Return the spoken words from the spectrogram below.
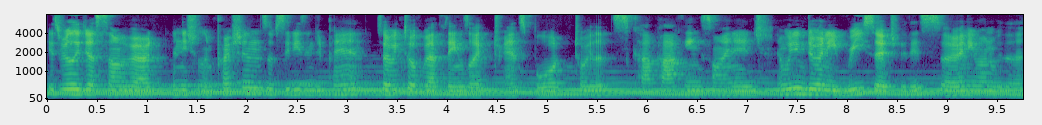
It's really just some of our initial impressions of cities in Japan. So we talk about things like transport, toilets, car parking, signage, and we didn't do any research for this, so anyone with a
